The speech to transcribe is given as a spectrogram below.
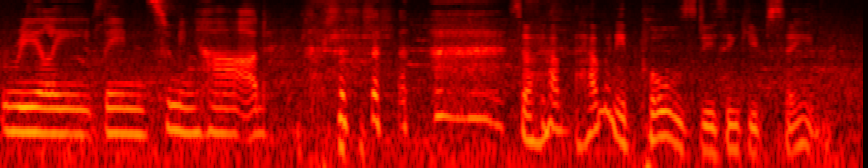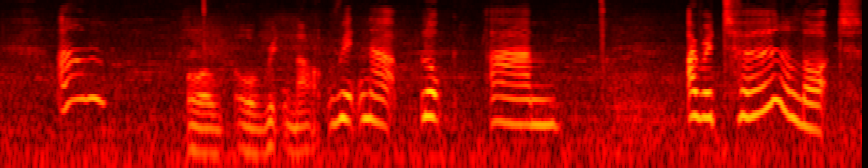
really been swimming hard. So, how, how many pools do you think you've seen Um, or, or written up? written up. Look, um, I return a lot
